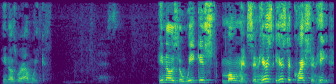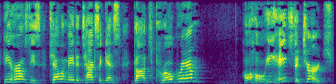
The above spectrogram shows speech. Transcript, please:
He knows where I'm weak. He knows the weakest moments. And here's, here's the question. He, he hurls these tailor-made attacks against God's program. Oh, he hates the church.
